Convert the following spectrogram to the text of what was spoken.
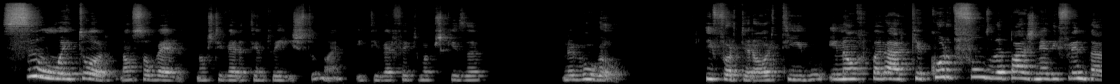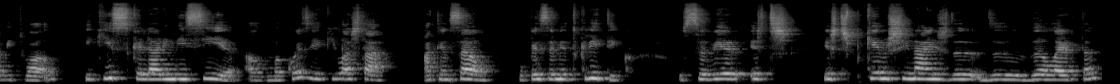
Se um leitor não souber, não estiver atento a isto, não é? e tiver feito uma pesquisa na Google e for ter ao artigo e não reparar que a cor de fundo da página é diferente da habitual e que isso se calhar indicia alguma coisa, e aqui lá está a atenção, o pensamento crítico, o saber estes estes pequenos sinais de, de, de alerta,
